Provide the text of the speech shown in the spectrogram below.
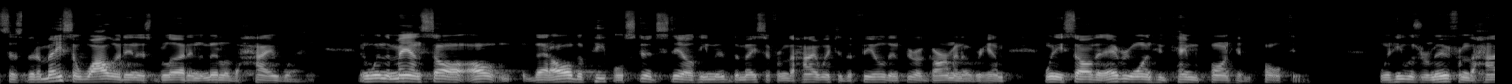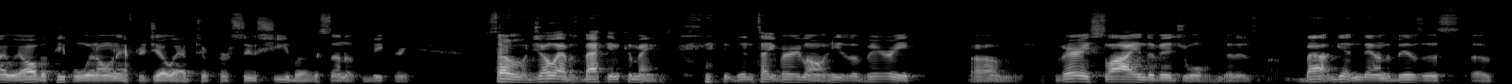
It says, But Amasa wallowed in his blood in the middle of the highway. And when the man saw all, that all the people stood still, he moved Amasa from the highway to the field and threw a garment over him. When he saw that everyone who came upon him halted, when he was removed from the highway, all the people went on after Joab to pursue Sheba, the son of Bichri. So Joab's back in command. it didn't take very long. He's a very, um, very sly individual that is about getting down to business of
